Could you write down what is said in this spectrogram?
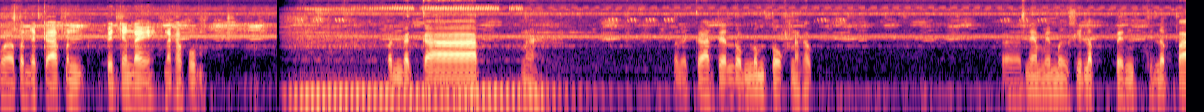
ว่าบรรยากาศมันเป็นยังไงนะครับผมบรรยากาศนะบรรยากาศแดดลมน้ำตกนะครับเอ่อแนมในเมืองศิลปเป็นศิลปะ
